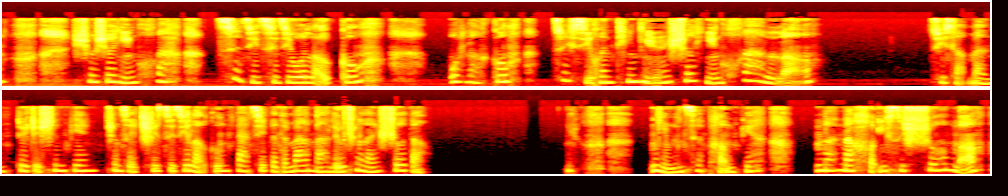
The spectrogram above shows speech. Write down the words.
说说淫话，刺激刺激我老公。我老公最喜欢听女人说淫话了。曲小曼对着身边正在吃自己老公大鸡巴的妈妈刘春兰说道：“你们在旁边，妈哪好意思说嘛？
